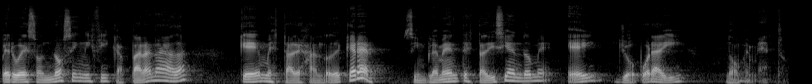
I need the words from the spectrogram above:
pero eso no significa para nada que me está dejando de querer. Simplemente está diciéndome, hey, yo por ahí no me meto.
